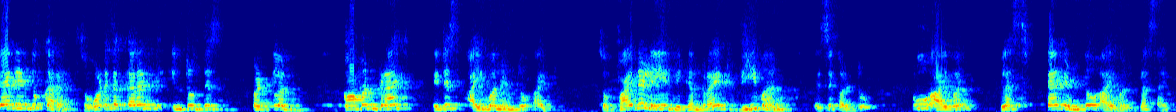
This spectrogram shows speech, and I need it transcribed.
10 into current. So what is the current into this particular common branch? It is I1 into I2. So finally, we can write V1 is equal to 2I1 plus 10 into I1 plus I2.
